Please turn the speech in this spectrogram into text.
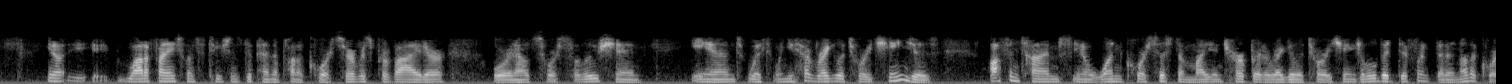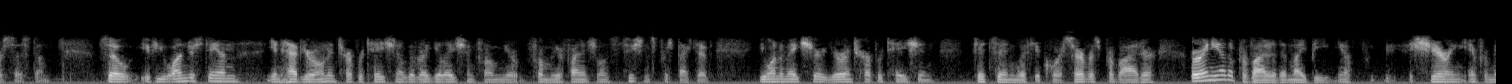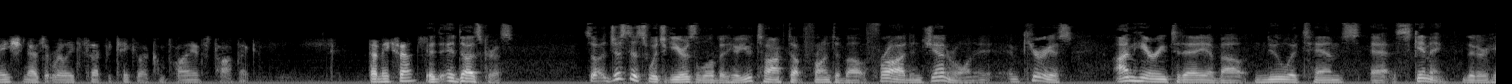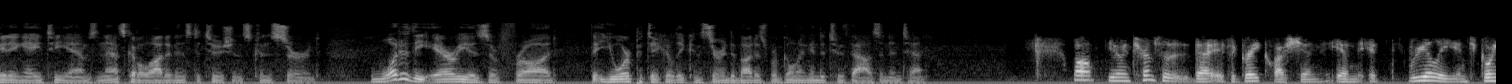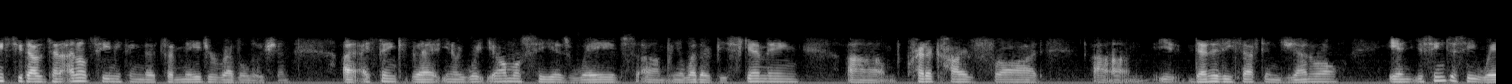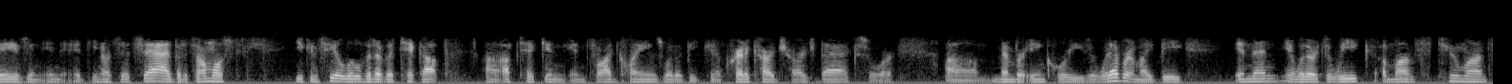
you know, a lot of financial institutions depend upon a core service provider or an outsourced solution. And with when you have regulatory changes, oftentimes, you know, one core system might interpret a regulatory change a little bit different than another core system. So if you understand and have your own interpretation of the regulation from your from your financial institution's perspective, you want to make sure your interpretation fits in with your core service provider or any other provider that might be, you know, sharing information as it relates to that particular compliance topic. That make sense? It, it does, Chris. So just to switch gears a little bit here, you talked up front about fraud in general, and I'm curious. I'm hearing today about new attempts at skimming that are hitting ATMs, and that's got a lot of institutions concerned. What are the areas of fraud that you're particularly concerned about as we're going into 2010? Well, you know, in terms of that, it's a great question, and it really, in going to 2010, I don't see anything that's a major revolution. I, I think that you know what you almost see is waves, um, you know, whether it be skimming, um, credit card fraud, um, identity theft in general, and you seem to see waves, and, and it, you know, it's, it's sad, but it's almost you can see a little bit of a tick up, uh, uptick in, in fraud claims, whether it be you know credit card chargebacks or um, member inquiries or whatever it might be, and then you know whether it's a week, a month, two months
